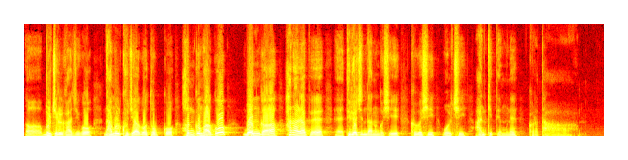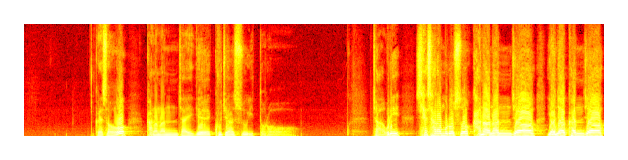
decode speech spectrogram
어, 물질을 가지고 남을 구제하고 돕고 헌금하고 뭔가 하나님 앞에 드려진다는 것이 그것이 옳지 않기 때문에 그렇다. 그래서 가난한 자에게 구제할 수 있도록 자, 우리 새 사람으로서 가난한 자, 연약한 자,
